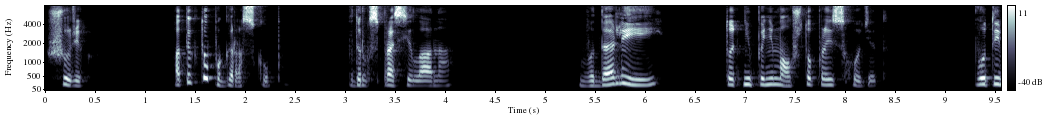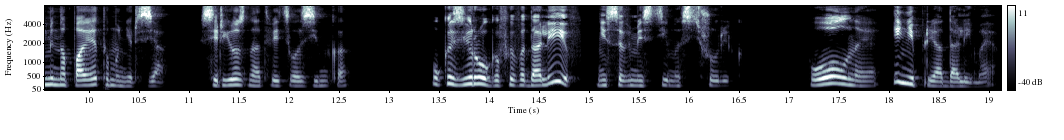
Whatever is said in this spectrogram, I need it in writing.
«Шурик, а ты кто по гороскопу?» Вдруг спросила она. «Водолей». Тот не понимал, что происходит. «Вот именно поэтому нельзя», – серьезно ответила Зинка. «У козерогов и водолеев несовместимость, Шурик. Полная и непреодолимая».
